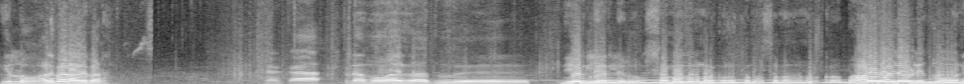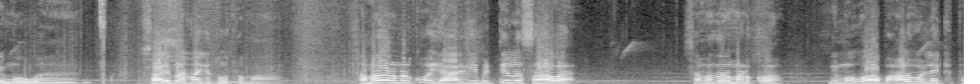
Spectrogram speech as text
ಇಲ್ಲೋ ಅಳಬೇಡ ಅಳಬೇಡ. ಇರ್ಲಿ ಇರ್ಲಿ ಇರ್ಲಿ. ಸಮಾಧಾನ ಮಾಡ್ಕೊ ತಮ್ಮ, ಸಮಾಧಾನ ಮಾಡ್ಕೊ. ಭಾಳ ಒಳ್ಳೆ ಒಳ್ಳಿದ್ರು ನಿಮ್ಮ ಅವ್ವ. ಸಾಯ್ಬಾರ್ದಾಗಿತ್ತು ತಮ್ಮ. ಸಮಾಧಾನ ಮಾಡ್ಕೊ, ಯಾರಿಗೆ ಬಿಟ್ಟಿಲ್ಲ ಸಾವ. ಸಮಾಧಾನ ಮಾಡ್ಕೊ. ನಿಮ್ಮ ಅವ್ವ ಭಾಳ ಒಳ್ಳೆಕಿಪ್ಪ.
